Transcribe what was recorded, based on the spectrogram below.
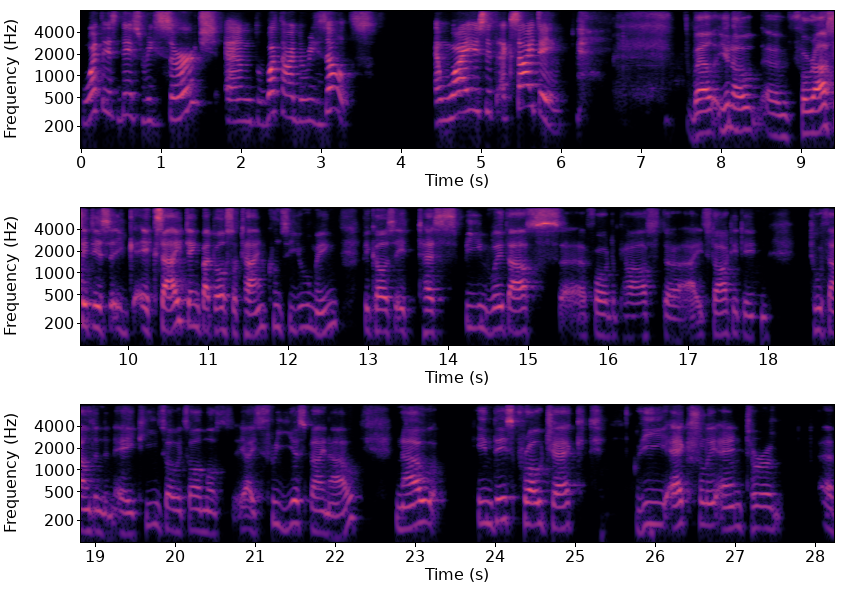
what is this research and what are the results? And why is it exciting? Well, you know, um, for us it is exciting, but also time consuming because it has been with us uh, for the past, uh, started in 2018, so it's almost, yeah, it's three years by now. Now, in this project, we actually enter a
